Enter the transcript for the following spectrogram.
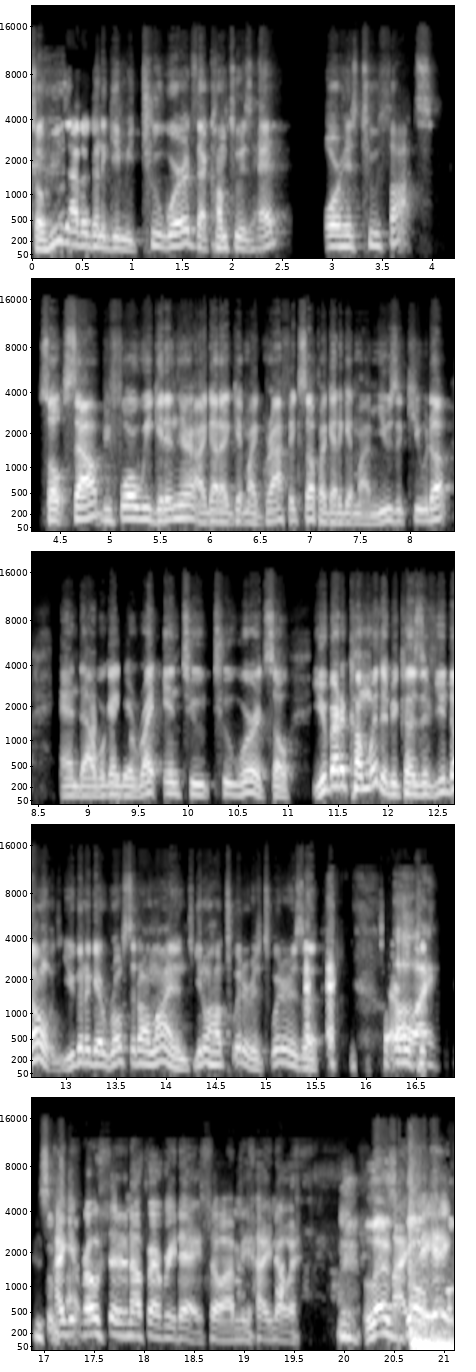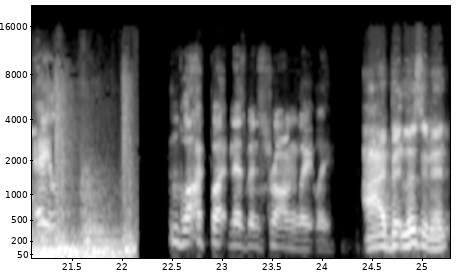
So he's either going to give me two words that come to his head or his two thoughts. So Sal, before we get in there, I got to get my graphics up. I got to get my music queued up, and uh, we're going to get right into two words. So you better come with it because if you don't, you're going to get roasted online. And you know how Twitter is. Twitter is a oh, I, I get roasted enough every day, so I mean I know it. Let's I- go. hey, hey, hey, block button has been strong lately. I bet. Listen, man.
